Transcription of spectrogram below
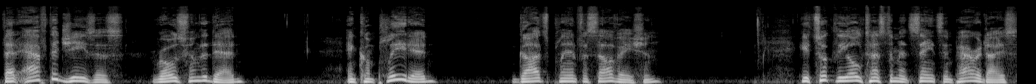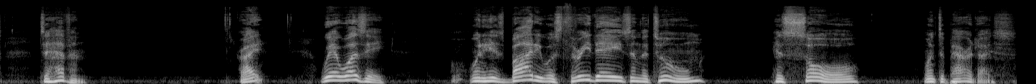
That after Jesus rose from the dead and completed God's plan for salvation, he took the Old Testament saints in paradise to heaven. Right? Where was he? When his body was three days in the tomb, his soul went to paradise.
